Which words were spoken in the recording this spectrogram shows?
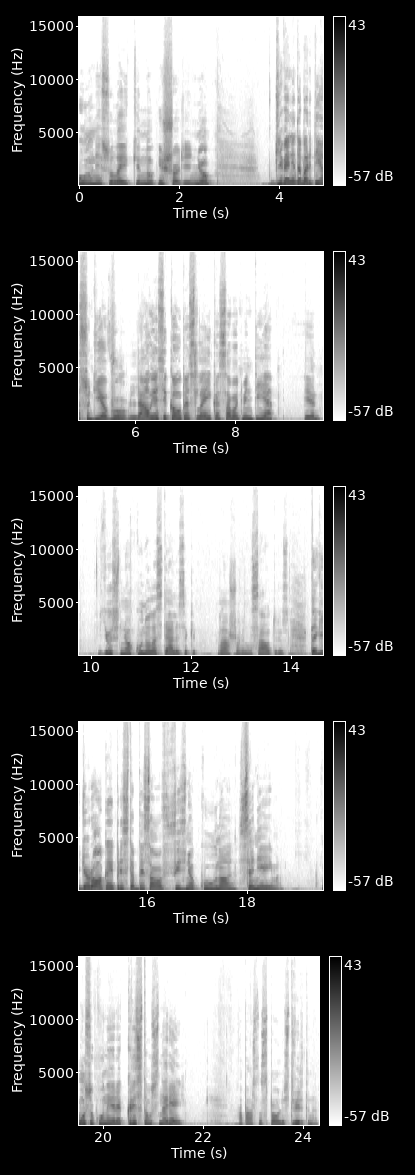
kūnu nei su laikinu išoriniu, gyveni dabartie su Dievu, liaujasi kaupęs laiką savo atmintyje ir jūsnio kūno lastelėse, kaip rašo vienas autorius. Taigi gerokai pristabdai savo fizinio kūno senėjimą. Mūsų kūnai yra Kristaus nariai. Apastas Paulius tvirtina.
